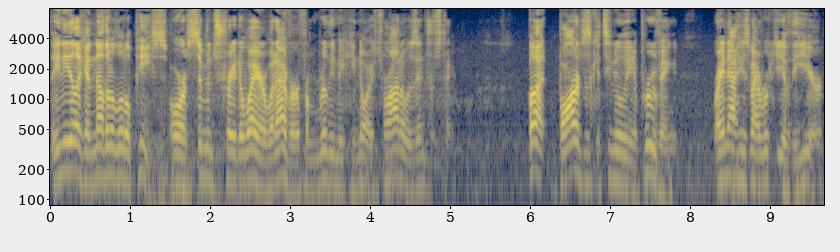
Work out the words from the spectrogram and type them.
They need like another little piece or Simmons trade away or whatever from really making noise. Toronto is interesting. But Barnes is continually improving. Right now, he's my rookie of the year.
